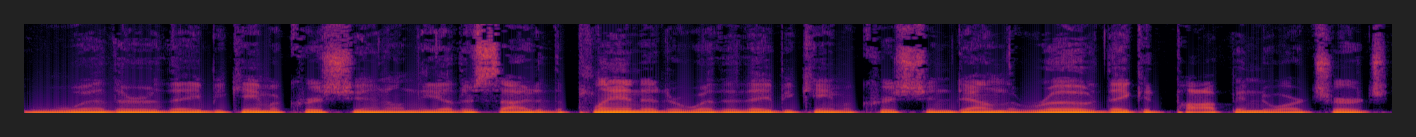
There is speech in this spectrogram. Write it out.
whether they became a Christian on the other side of the planet or whether they became a Christian down the road, they could pop into our church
